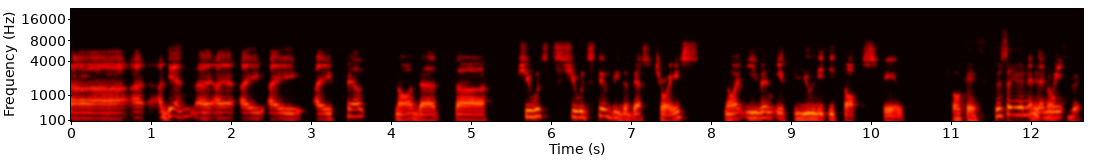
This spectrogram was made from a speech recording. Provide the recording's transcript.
Uh, again, I, I, I, I, I felt no that uh, she would she would still be the best choice, no, even if unity talks fail. Okay. Sa unity And then we- talks,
